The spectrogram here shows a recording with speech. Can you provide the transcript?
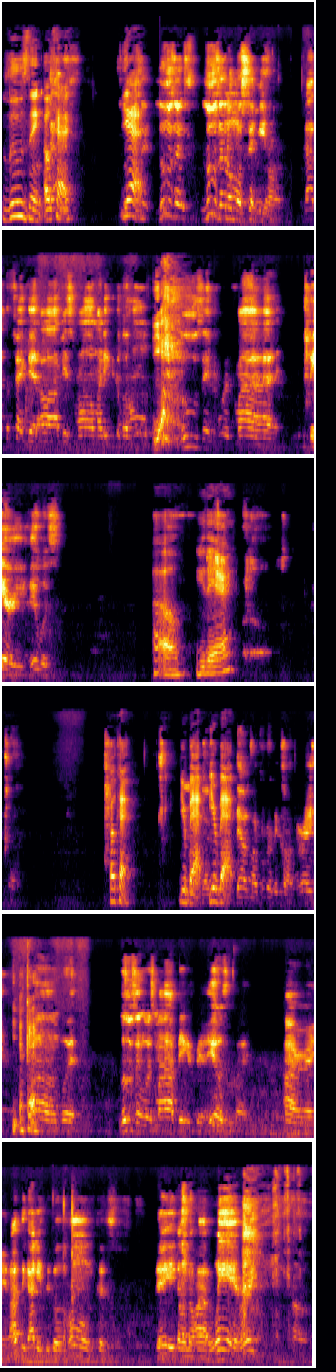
Losing, okay. Was, yeah. Losing, losing, losing almost sent me home. Not the fact that, oh, I miss mom, I need to go home. Yeah. Losing was my barrier. It was, Uh oh, you there? Okay, you're back. You're back. That was my brother calling, right? Okay. Um, but losing was my biggest fear. It was like, all right, I think I need to go home because they don't know how to win, right? Um,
